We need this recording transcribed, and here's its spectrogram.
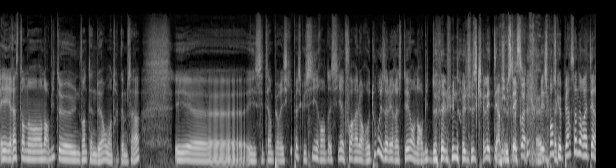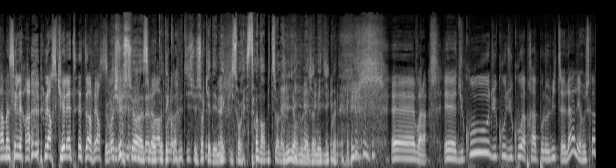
Et ils restent en, en orbite euh, une vingtaine d'heures ou un truc comme ça. Et, euh, et c'était un peu risqué parce que s'ils s'ils foiraient leur retour, ils allaient rester en orbite de la Lune jusqu'à l'éternité. Et je pense que personne n'aurait été ramasser leur, leur squelette dans leur Mais moi, je suis sûr, c'est mon côté complotiste. Je suis sûr qu'il y a des mecs qui sont restés en orbite sur la Lune et on nous l'a jamais dit. Quoi. Euh, voilà. Et du coup, du coup, du coup, après Apollo 8, là, les Ruskov,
